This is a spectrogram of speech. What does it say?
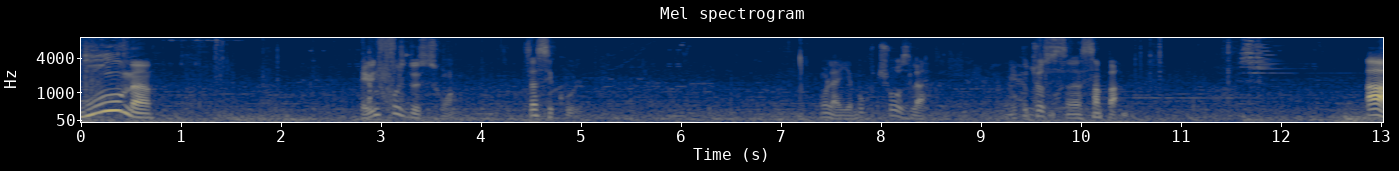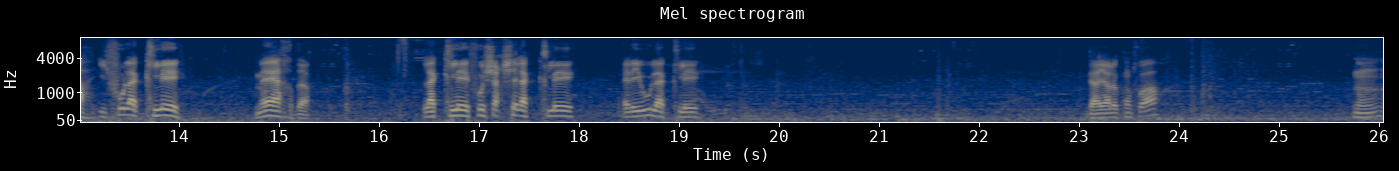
Boum Et une trousse de soins. Ça, c'est cool. Oh là, il y a beaucoup de choses là. Beaucoup de choses euh, sympas. Ah, il faut la clé. Merde. La clé, faut chercher la clé. Elle est où la clé? Derrière le comptoir? Non.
